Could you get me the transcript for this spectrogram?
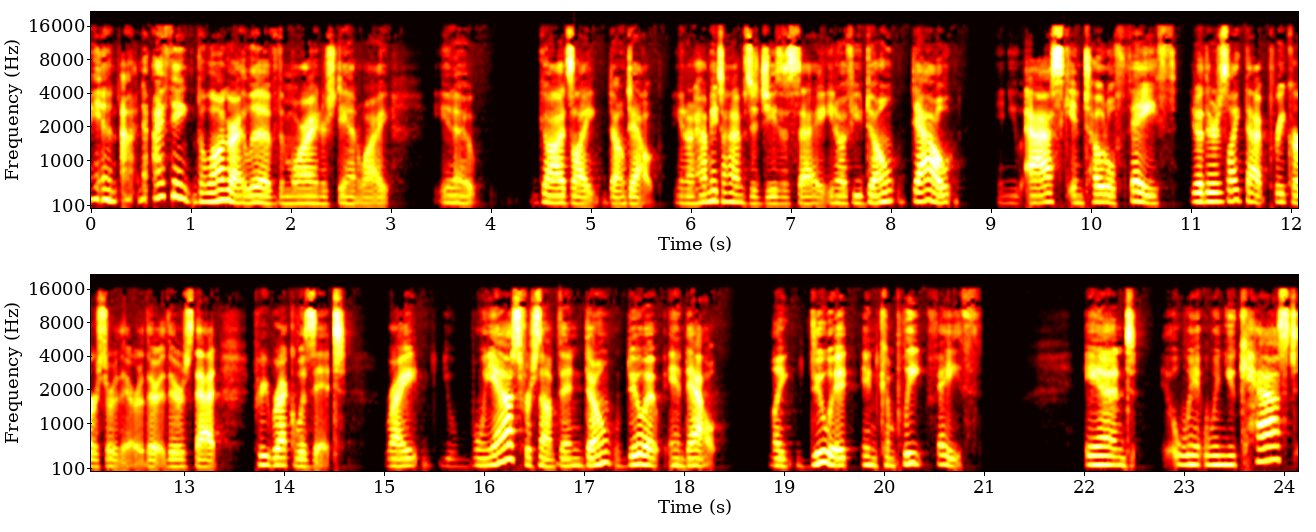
man, I, I think the longer I live, the more I understand why, you know, God's like, don't doubt. You know, how many times did Jesus say, you know, if you don't doubt and you ask in total faith, you know, there's like that precursor there. there there's that prerequisite, right? You, when you ask for something, don't do it in doubt. Like, do it in complete faith. And when, when you cast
